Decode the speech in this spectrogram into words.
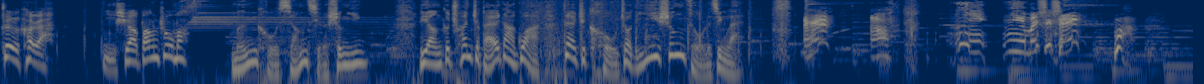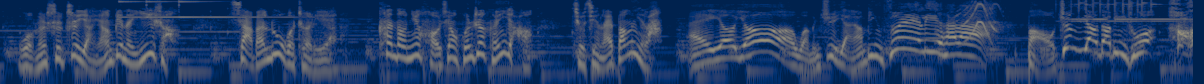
这位客人，你需要帮助吗？门口响起了声音，两个穿着白大褂、戴着口罩的医生走了进来。啊，你你们是谁？哇，我们是治痒痒病的医生，下班路过这里，看到你好像浑身很痒，就进来帮你了。哎呦呦，我们治痒痒病最厉害了。保证药到病除。好，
